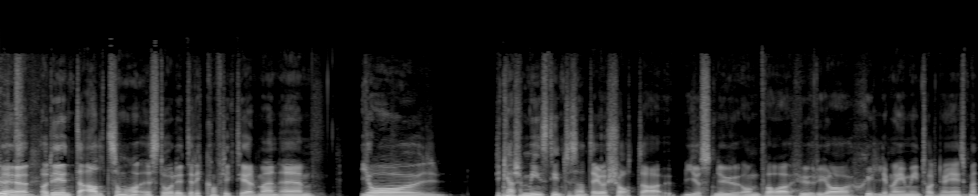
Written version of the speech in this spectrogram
Eh, och det är inte allt som står i direkt konflikt här, men eh, jag, det kanske minst intressanta är att tjata just nu om vad, hur jag skiljer mig i min tolkning av James, men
